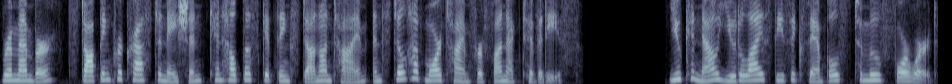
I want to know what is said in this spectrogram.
Remember, stopping procrastination can help us get things done on time and still have more time for fun activities. You can now utilize these examples to move forward.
